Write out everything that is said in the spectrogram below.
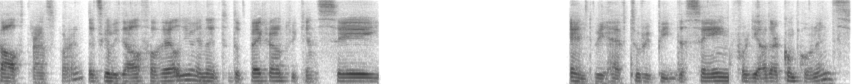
half transparent. That's going to be the alpha value. And then to the background, we can say, and we have to repeat the same for the other components.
